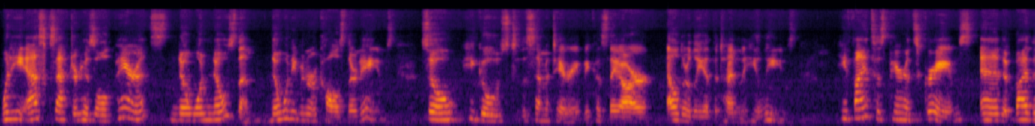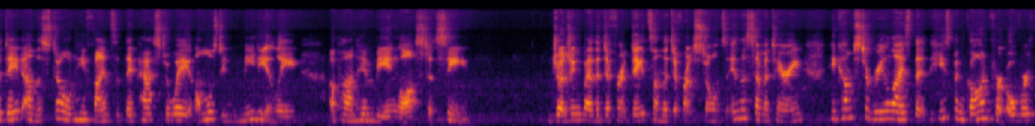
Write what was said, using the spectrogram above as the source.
When he asks after his old parents, no one knows them. No one even recalls their names. So he goes to the cemetery because they are elderly at the time that he leaves. He finds his parents' graves, and by the date on the stone, he finds that they passed away almost immediately upon him being lost at sea. Judging by the different dates on the different stones in the cemetery, he comes to realize that he's been gone for over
